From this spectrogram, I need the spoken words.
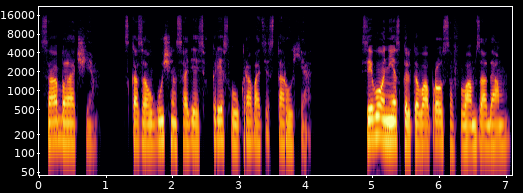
Собачья, сказал Гущин, садясь в кресло у кровати старухи. Всего несколько вопросов вам задам.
